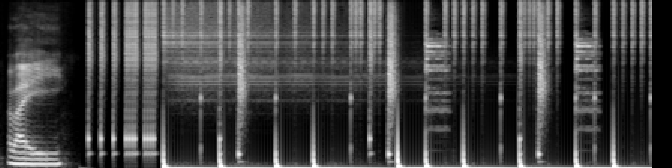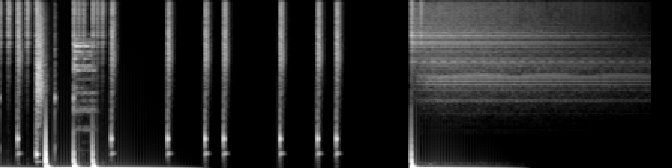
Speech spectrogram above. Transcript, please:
拜拜。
